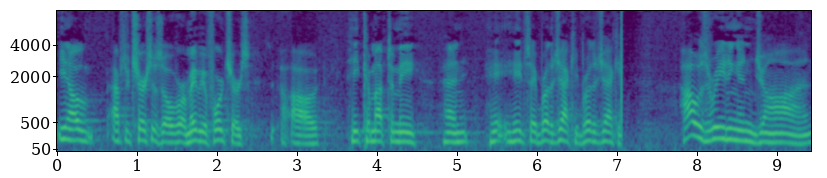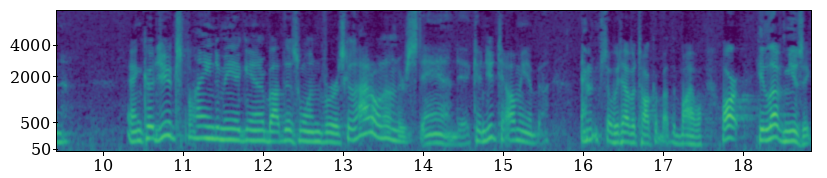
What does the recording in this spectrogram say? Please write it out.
you know, after church is over, or maybe before church, uh, he'd come up to me and he, he'd say, Brother Jackie, Brother Jackie, I was reading in John, and could you explain to me again about this one verse? Because I don't understand it. Can you tell me about so we'd have a talk about the Bible. Or he loved music.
